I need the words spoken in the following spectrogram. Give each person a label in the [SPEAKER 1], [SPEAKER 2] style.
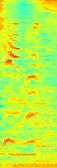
[SPEAKER 1] team has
